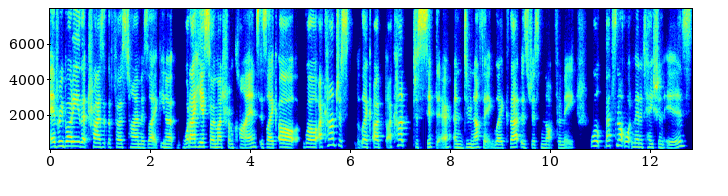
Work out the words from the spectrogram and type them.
everybody that tries it the first time is like you know what i hear so much from clients is like oh well i can't just like I, I can't just sit there and do nothing. Like that is just not for me. Well that's not what meditation is.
